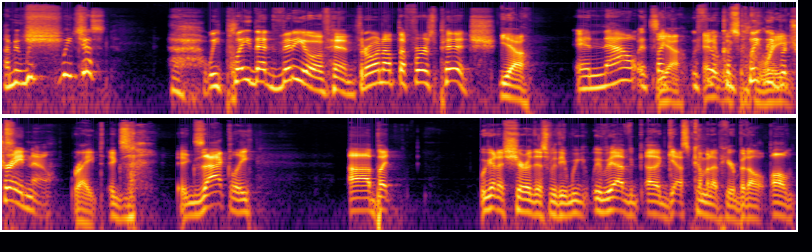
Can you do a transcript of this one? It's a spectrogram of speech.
I mean, we we just we played that video of him throwing out the first pitch, Yeah, and now it's like Yeah, we feel completely betrayed now. Right. Ex- exactly. Uh, but we got to share this with you. We, we have a guest coming up here, but I'll, I'll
